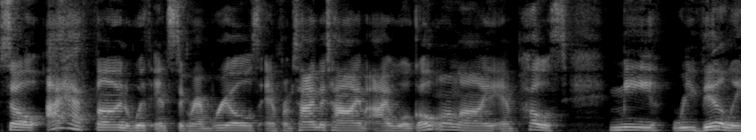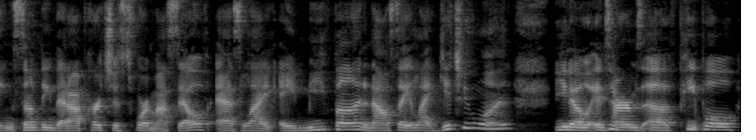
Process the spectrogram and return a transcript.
So I have fun with Instagram reels and from time to time I will go online and post me revealing something that I purchased for myself as like a me fund. And I'll say like, get you one, you know, in terms of people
